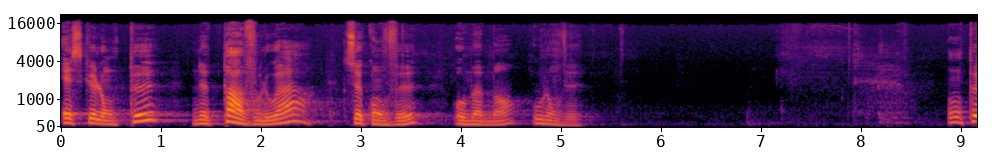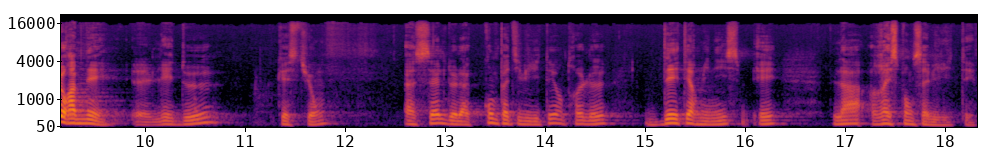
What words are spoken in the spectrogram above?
Est-ce que l'on peut ne pas vouloir ce qu'on veut au moment où l'on veut? On peut ramener euh, les deux questions à celle de la compatibilité entre le déterminisme et la responsabilité.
